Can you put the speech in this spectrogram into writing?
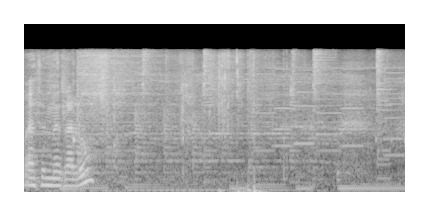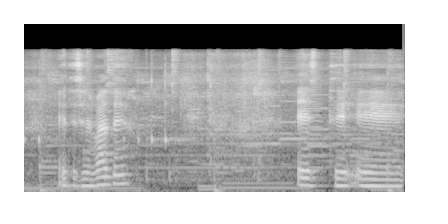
Voy a encender la luz. Este es el váter. Este, eh,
